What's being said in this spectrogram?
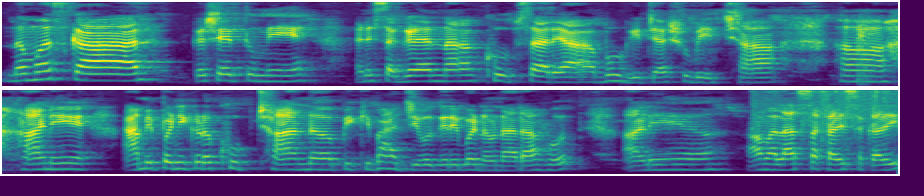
नमस्कार. कसे आहेत तुम्ही? आणि सगळ्यांना खूप साऱ्या भोगीच्या शुभेच्छा. आणि आम्ही पण इकडं खूप छान पिकी भाजी वगैरे बनवणार आहोत. आणि आम्हाला आज सकाळी सकाळी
